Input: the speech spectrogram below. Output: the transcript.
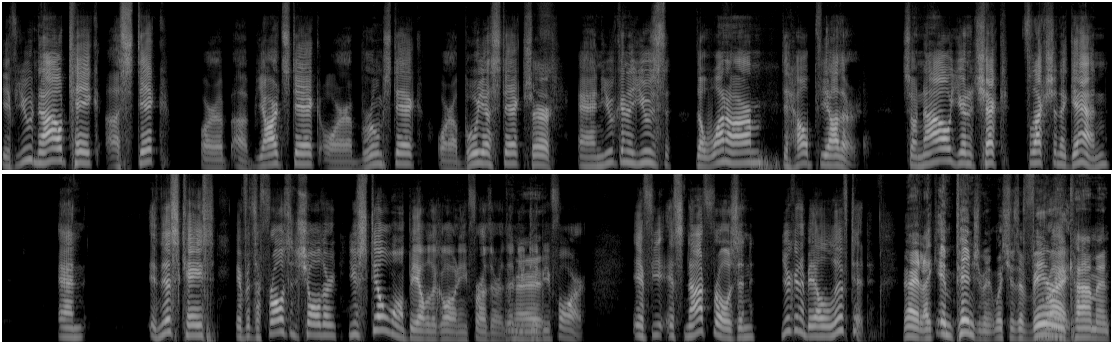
if you now take a stick or a, a yardstick or a broomstick or a Booyah Stik Sure. and you're going to use the one arm to help the other. So now you're going to check flexion again. And in this case, if it's a frozen shoulder, you still won't be able to go any further than you did before. If you, it's not frozen, you're going to be able to lift it. Right, like impingement, which is a very Right. common.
